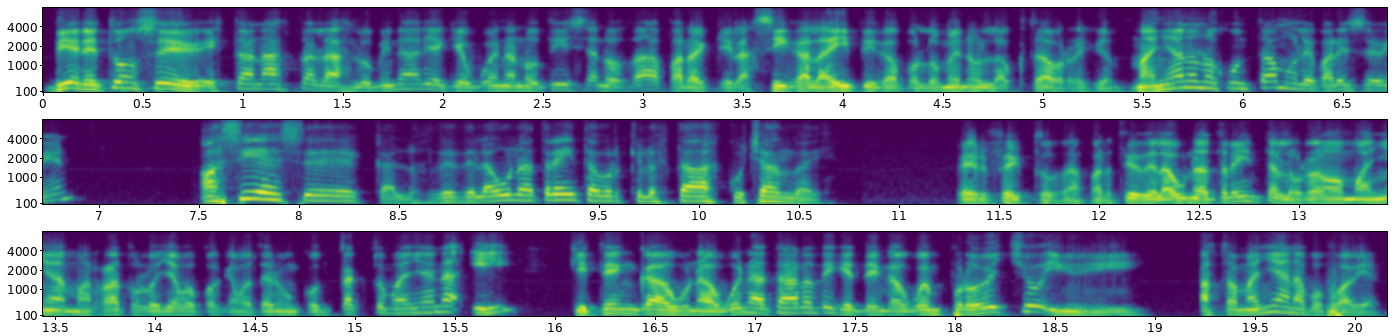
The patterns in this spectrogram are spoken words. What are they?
Bien, entonces están hasta las luminarias. Qué buena noticia nos da para que la siga la hípica, por lo menos en la octava región. Mañana nos juntamos, ¿le parece bien? Así es, eh, Carlos, desde la 1.30 porque lo estaba escuchando ahí. Perfecto. A partir de la 1.30 lo ramos mañana, más rato lo llamo para que me tenga un contacto mañana y que tenga una buena tarde, que tenga buen provecho y hasta mañana, pues Fabián.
